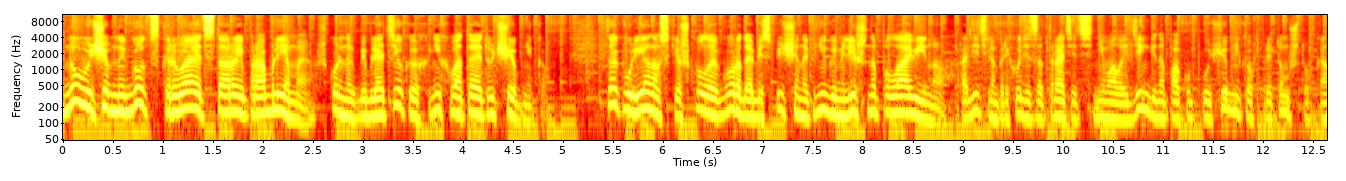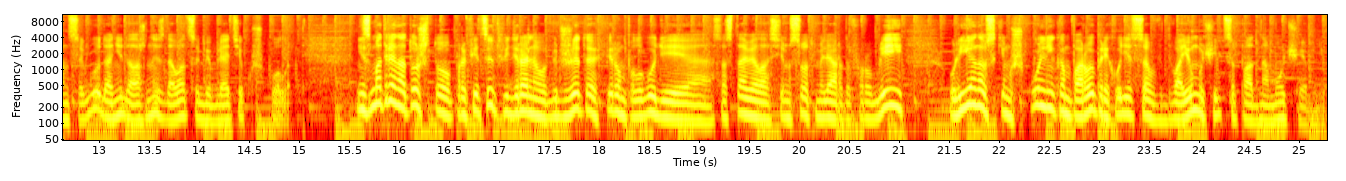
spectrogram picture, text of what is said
Новый учебный год вскрывает старые проблемы. В школьных библиотеках не хватает учебников. Так, в Ульяновске школы города обеспечены книгами лишь наполовину. Родителям приходится тратить немалые деньги на покупку учебников, при том, что в конце года они должны сдаваться в библиотеку школы. Несмотря на то, что профицит федерального бюджета в первом полугодии составил 700 миллиардов рублей, ульяновским школьникам порой приходится вдвоем учиться по одному учебнику.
